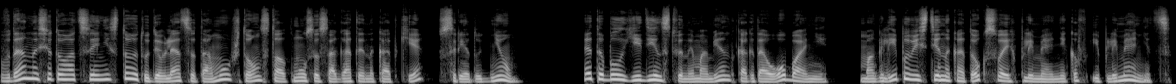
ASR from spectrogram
В данной ситуации не стоит удивляться тому, что он столкнулся с Агатой на катке в среду днем. Это был единственный момент, когда оба они могли повести на каток своих племянников и племянниц.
